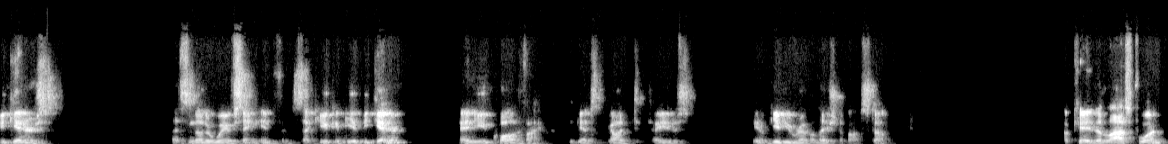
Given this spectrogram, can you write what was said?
beginners. That's another way of saying infants. Like you can be a beginner and you qualify to get God to tell you to, you know, give you revelation about stuff. Okay, the last one,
